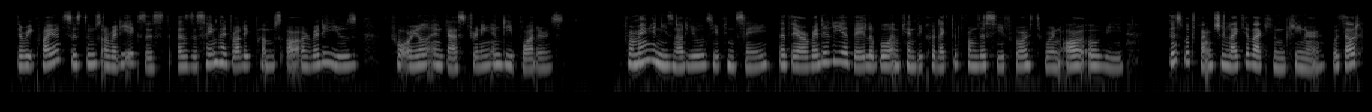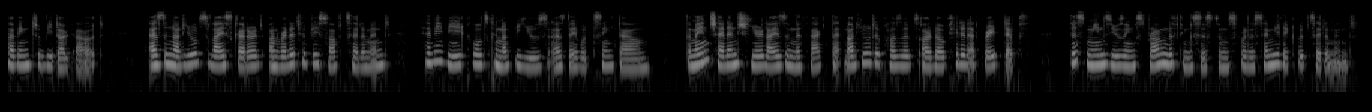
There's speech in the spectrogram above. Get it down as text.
The required systems already exist, as the same hydraulic pumps are already used for oil and gas drilling in deep waters. For manganese nodules you can say that they are readily available and can be collected from the seafloor through an ROV. This would function like a vacuum cleaner, without having to be dug out. As the nodules lie scattered on relatively soft sediment, heavy vehicles cannot be used as they would sink down. The main challenge here lies in the fact that nodule deposits are located at great depth. This means using strong lifting systems for the semi-liquid sediment.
